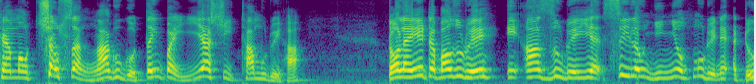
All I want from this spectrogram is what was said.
ခန်းပေါင်း65ခုကိုသိမ်းပိုက်ရရှိထားမှုတွေဟာဒေါ်လာရေးတပ်ပေါင်းစုတွေအင်အားစုတွေရဲ့စီလုံးညီညွတ်မှုတွေနဲ့အတူ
